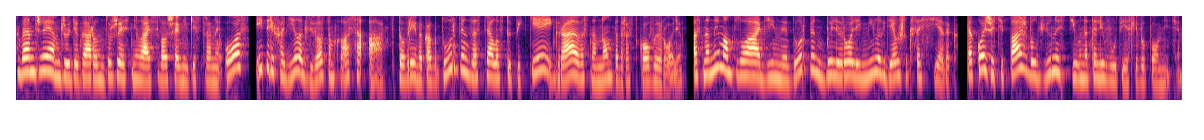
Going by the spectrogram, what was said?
В MGM Джуди Гарланд уже снялась в «Волшебники страны Оз» и переходила к звездам класса А, в то время как Дурбин застряла в тупике, играя в основном подростковые роли. Основным амплуа Дины Дурбин были роли милых девушек-соседок. Такой же типаж был в юности у Натали Вуд, если вы помните.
